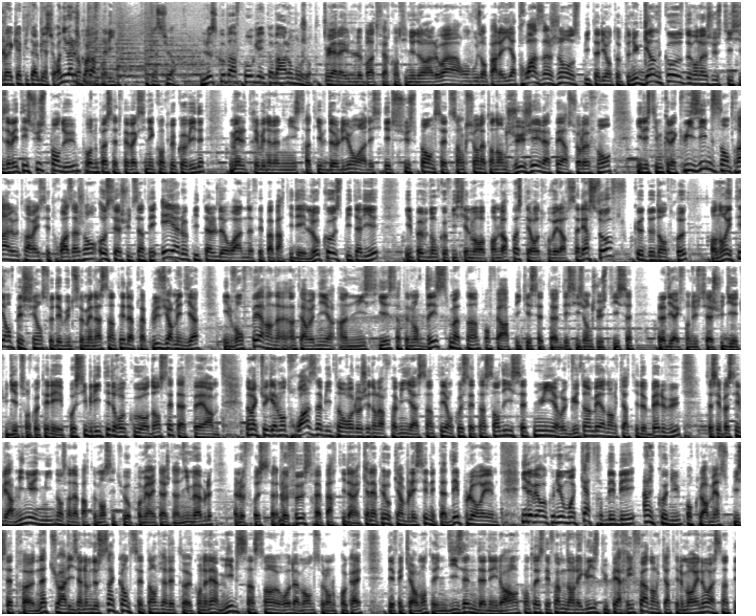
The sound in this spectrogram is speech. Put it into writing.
de la capitale, bien sûr. On y va, le scoop parle info. Bien sûr. Le scoop info, Gaëtan Barallon, bonjour. Et à la une, le bras de fer continue dans la Loire. On vous en parlait hier. Trois agents hospitaliers ont obtenu gain de cause devant la justice. Ils avaient été suspendus pour ne pas s'être fait vacciner contre le Covid. Mais le tribunal administratif de Lyon a décidé de suspendre cette sanction en attendant de juger l'affaire sur le fond. Il estime que la cuisine centrale où travaillent ces trois agents au CHU de saint et à l'hôpital de Rouen ne fait pas partie des locaux hospitaliers. Ils peuvent donc officiellement reprendre leur poste et retrouver leur salaire, sauf que deux d'entre eux en ont été empêchés en ce début de semaine à saint d'après plusieurs médias. Ils vont faire un- intervenir un huissier certainement dès ce matin pour faire appliquer cette euh, décision de justice. La direction du CHU dit étudier de son côté les possibilités de recours dans cette affaire. Dans l'actu également, trois habitants relogés dans leur famille à saint en cause cet incendie cette nuit rue Gutenberg dans le quartier de Bellevue. Ça s'est passé vers minuit et demi dans un appartement situé au premier étage d'un immeuble. Le feu, le feu serait parti d'un canapé. Aucun blessé n'est à déplorer. Il avait reconnu au moins quatre bébés inconnus pour que leur mère puisse être Un homme de 57 ans vient d'être condamné à 1500 euros d'amende selon le progrès. Des faits qui remontent à une dizaine d'années. Il aura rencontré ces femmes dans l'église du père Riffard dans le quartier de Moreno à saint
